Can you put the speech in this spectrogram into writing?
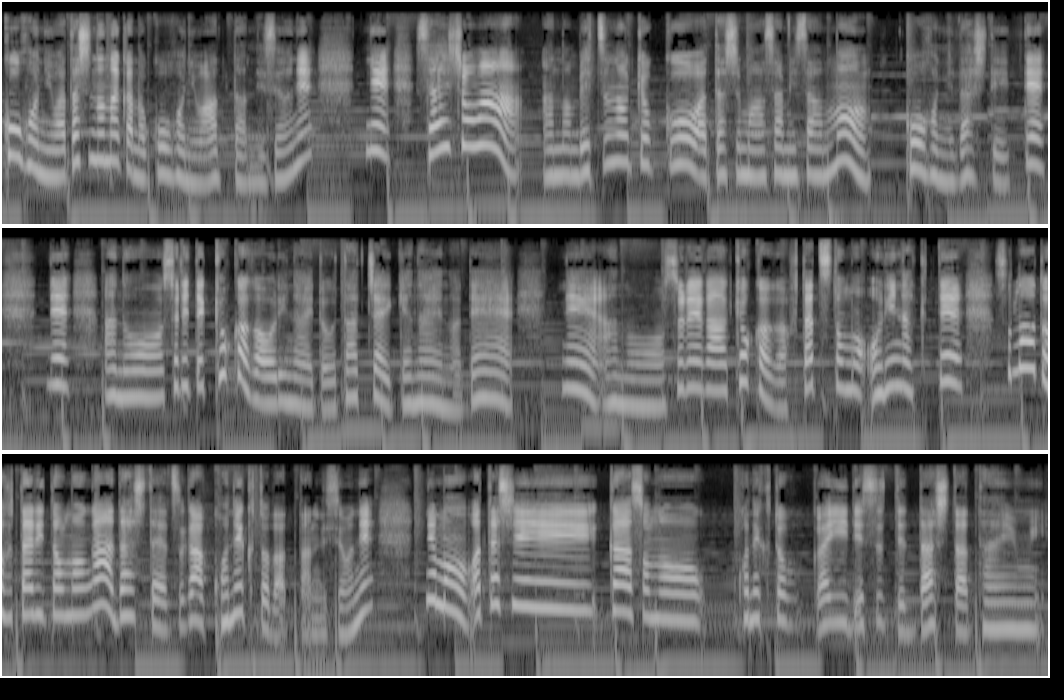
候補に、私の中の候補にはあったんですよね。で、最初は、あの別の曲を私もあさみさんも候補に出していてであのそれって許可が下りないと歌っちゃいけないのでねあのそれが許可が2つとも下りなくてその後2人ともが出したやつがコネクトだったんですよね。でも私がそのコネクトがいいですって出したタイミ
